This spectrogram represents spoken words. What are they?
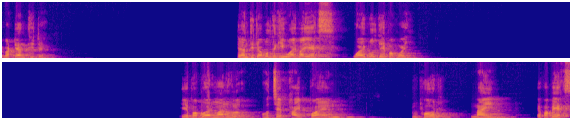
এবার টেন থিটা টেন থিটা বলতে কি? ওয়াই বাই এক্স ওয়াই বলতে F of Y F of ওয়াইয়ের মান হচ্ছে five point two four nine F of X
